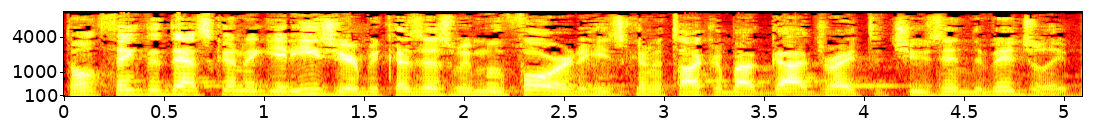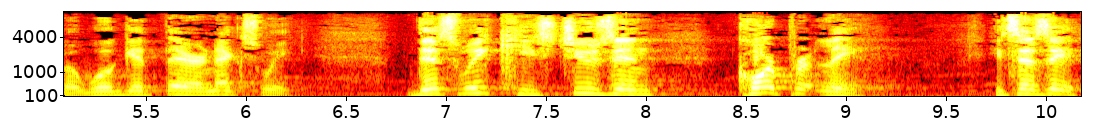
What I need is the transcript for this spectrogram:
don't think that that's going to get easier because as we move forward, he's going to talk about God's right to choose individually, but we'll get there next week. This week, he's choosing corporately. He says hey,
